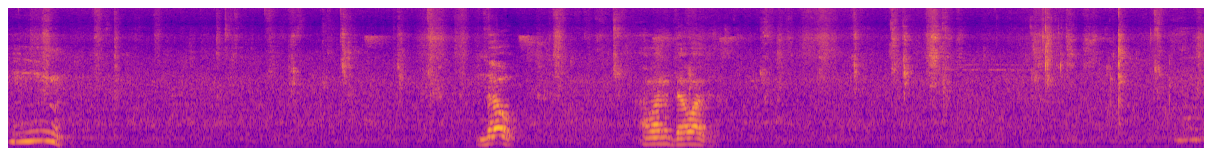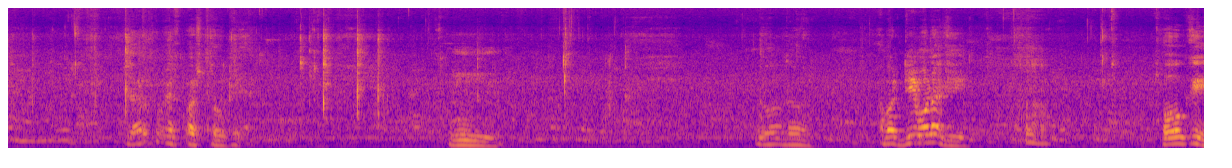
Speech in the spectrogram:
হুম দাও আমার দেওয়া আছে এরকম স্পষ্ট উঠে যায় হুম দাও, দাও। আবার ডিমও নাকি ও কি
